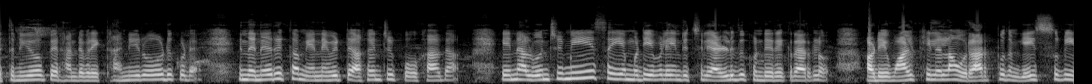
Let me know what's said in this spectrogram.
எத்தனையோ பேர் ஆண்டவரை கண்ணீரோடு கூட இந்த நெருக்கம் என்னை விட்டு அகன்று போகாதா? என்னால் ஒன்றுமே செய்ய முடியவில்லை என்று சொல்லி அழுது கொண்டு இருக்கிறார்களோ அவருடைய வாழ்க்கையிலெல்லாம் ஒரு அற்புதம். இயேசுவி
